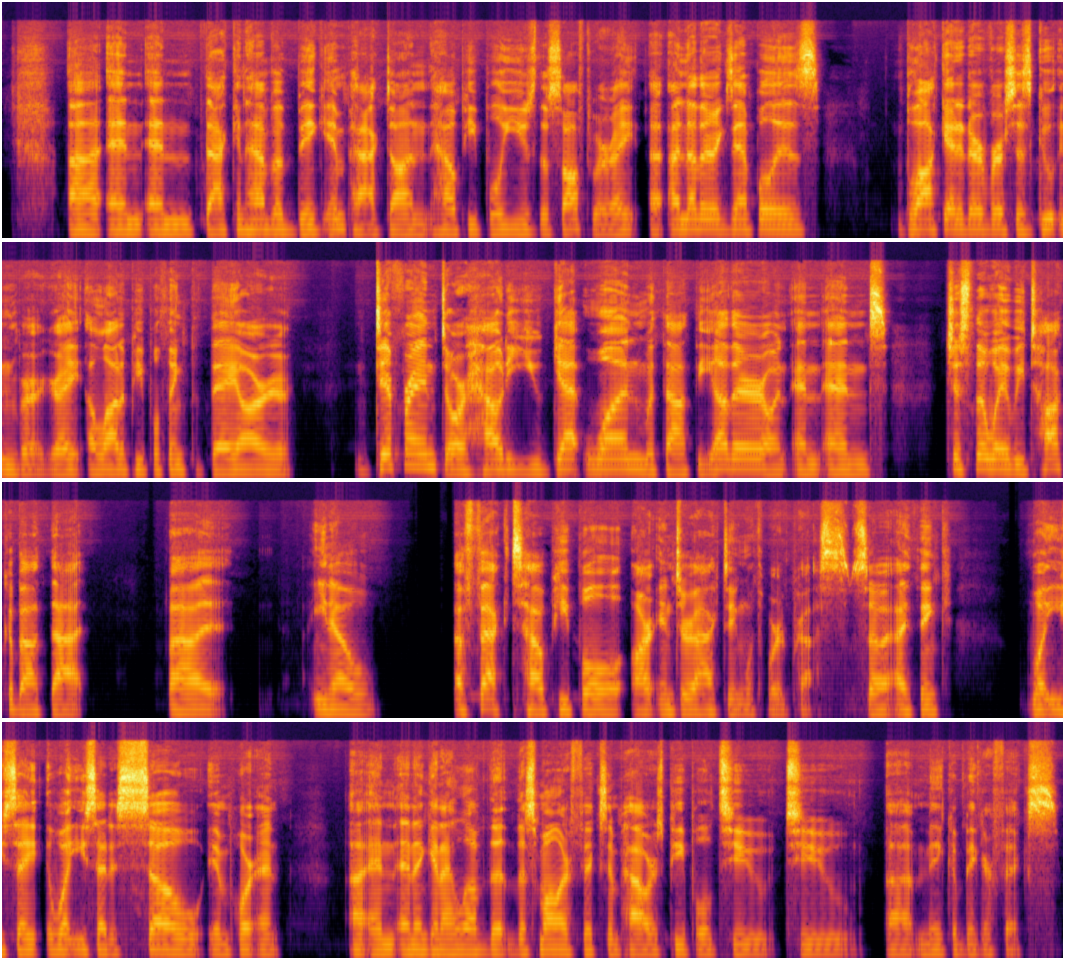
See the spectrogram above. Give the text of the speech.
uh, and and that can have a big impact on how people use the software. Right. Another example is Block Editor versus Gutenberg. Right. A lot of people think that they are different, or how do you get one without the other? And and and just the way we talk about that, uh, you know, affects how people are interacting with WordPress. So I think what you say, what you said, is so important. Uh, and and again, I love the the smaller fix empowers people to to uh, make a bigger fix.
